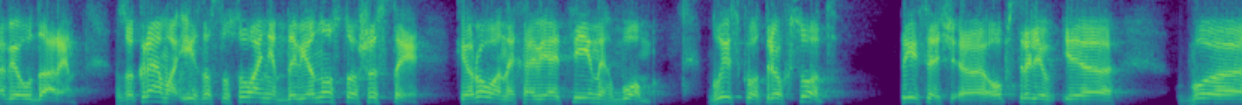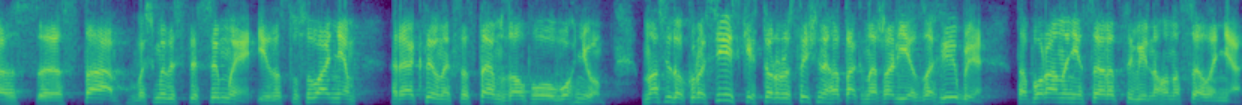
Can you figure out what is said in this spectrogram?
авіаудари, зокрема із застосуванням 96 керованих авіаційних бомб, близько 300 тисяч е, обстрілів е, в с- 187 із застосуванням реактивних систем залпового вогню. Внаслідок російських терористичних атак, на жаль, є загиблі та поранені серед цивільного населення.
